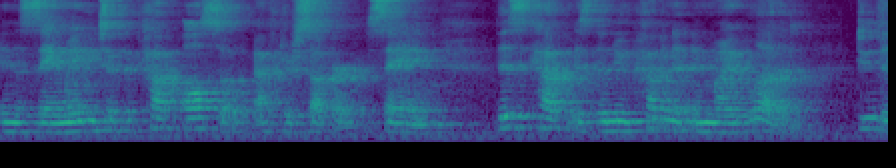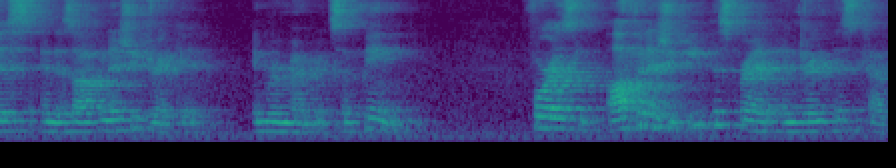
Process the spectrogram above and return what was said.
In the same way, he took the cup also after supper, saying, this cup is the new covenant in my blood. Do this, and as often as you drink it, in remembrance of me. For as often as you eat this bread and drink this cup,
